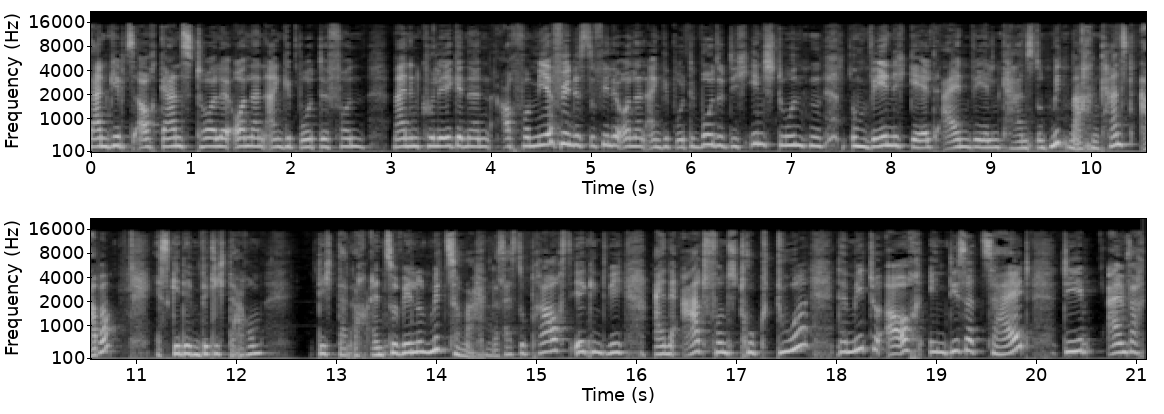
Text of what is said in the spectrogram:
Dann gibt's auch ganz tolle Online-Angebote von meinen Kolleginnen. Auch von mir findest du viele Online-Angebote, wo du dich in Stunden um wenig Geld einwählen kannst und mitmachen kannst. Aber es geht eben wirklich darum, dich dann auch einzuwählen und mitzumachen. Das heißt, du brauchst irgendwie eine Art von Struktur, damit du auch in dieser Zeit, die einfach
